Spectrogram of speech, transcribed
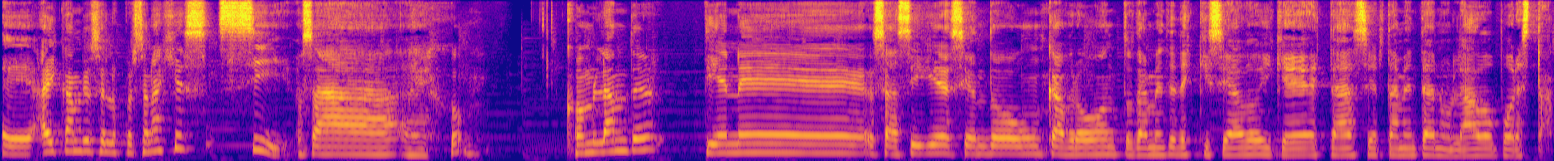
eh, ¿Hay cambios en los personajes? Sí. O sea, eh, tiene. O sea, sigue siendo un cabrón totalmente desquiciado y que está ciertamente anulado por Stan.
